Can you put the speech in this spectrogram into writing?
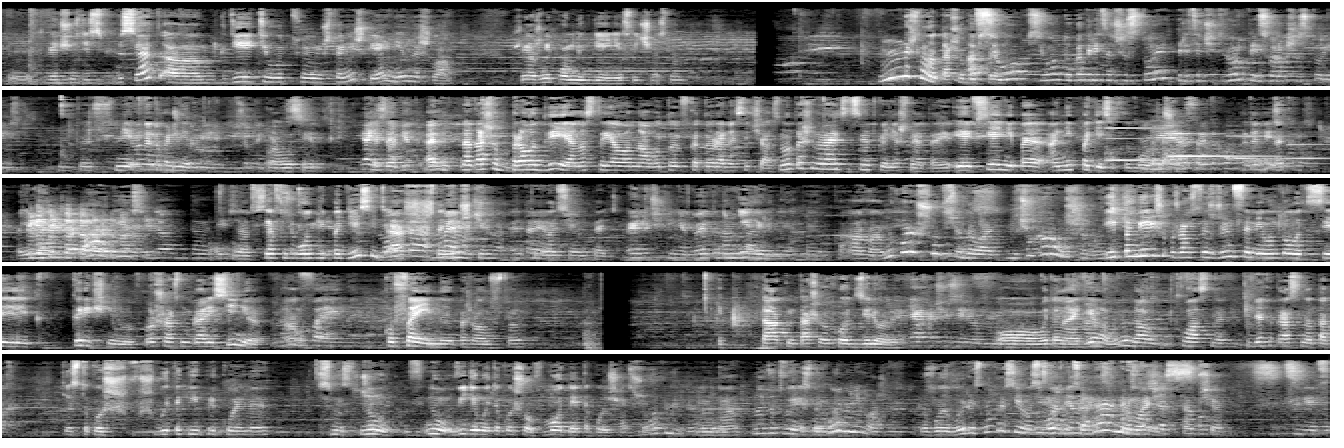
Вот, У меня еще здесь висят, а где эти вот э, штанишки я не нашла. Что я уже не помню, где они, если честно. Ну, нашла Наташа А быстро. все, все, только 36, 34 и 46 есть. Ну, то есть, И не- вот эту хочу нет. померить все-таки. А, вот цвет. Я не Это- нет, а Наташа брала две, и она стояла на вот той, в которой она сейчас. Ну, Наташе нравится цвет, конечно, это. И все они по, они по 10 футболок Нет, сейчас. это, это 10 Это- раз. Они А, по- 10, да, да, 10. Да, все Так, футболки по 10, Ну, а это штанишки мемочка, это 27,5. Элечки нету, это на мне. Ага, ну хорошо, все, давай. Ничего хорошего. И померь еще, пожалуйста, с джинсами вон то вот э, коричневую. В прошлый раз мы брали синюю, На а. Кофейную, пожалуйста. Так, Наташа выходит зеленый. Я хочу зеленую. О, вот она одела. Ну да, классно. Тебе как раз она так. Есть такой швы такие прикольные. В смысле? Ну, ну, видимый такой шов, модный такой сейчас шов. Животный, да? Ну да. Ну и тут вырез другой, но не важно. Другой вырез, ну красиво Не знаю, смотрится. нравится, Да, нормально. сейчас Вообще. Цвет.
